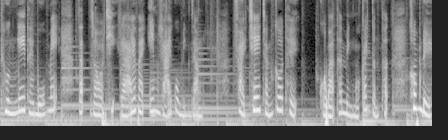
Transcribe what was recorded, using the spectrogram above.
thường nghe thấy bố mẹ dặn dò chị gái và em gái của mình rằng, phải che chắn cơ thể của bản thân mình một cách cẩn thận, không để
